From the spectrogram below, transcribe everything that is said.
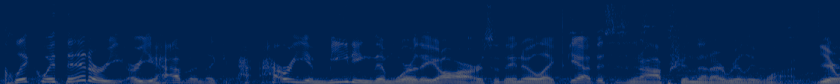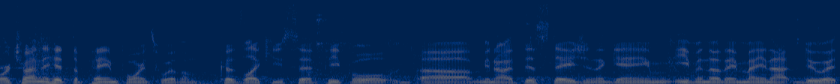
click with it, or are you having like, how are you meeting them where they are so they know like, yeah, this is an option that I really want? Yeah, we're trying to hit the pain points with them because, like you said, people, um, you know, at this stage in the game, even though they may not do it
